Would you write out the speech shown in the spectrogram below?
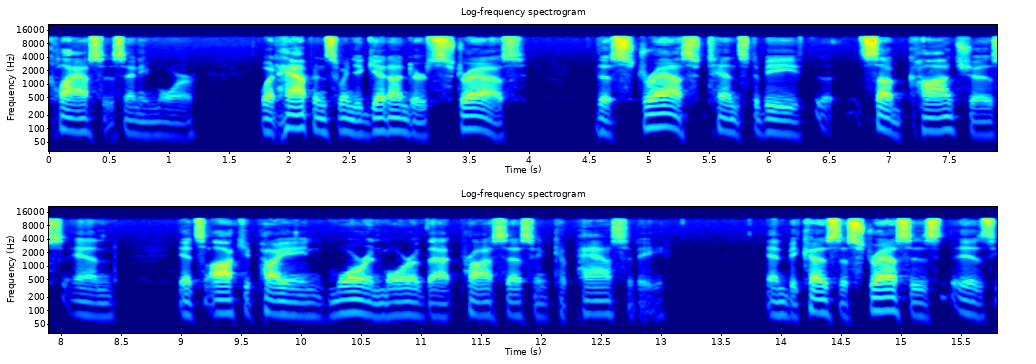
classes anymore. What happens when you get under stress, the stress tends to be uh, subconscious and it's occupying more and more of that processing capacity. And because the stress is, is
